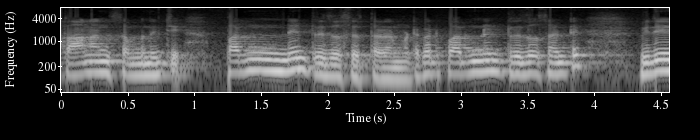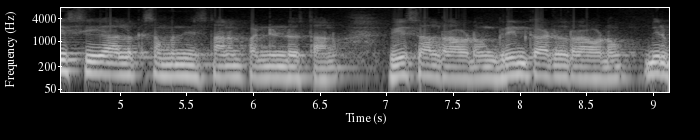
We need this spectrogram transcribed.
స్థానానికి సంబంధించి పర్మనెంట్ రిజల్ట్స్ ఇస్తాడనమాట కాబట్టి పర్మనెంట్ రిజల్ట్స్ అంటే విదేశీయాలకు సంబంధించిన స్థానం పన్నెండో స్థానం. వీసాలు రావడం గ్రీన్ కార్డులు రావడం మీరు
